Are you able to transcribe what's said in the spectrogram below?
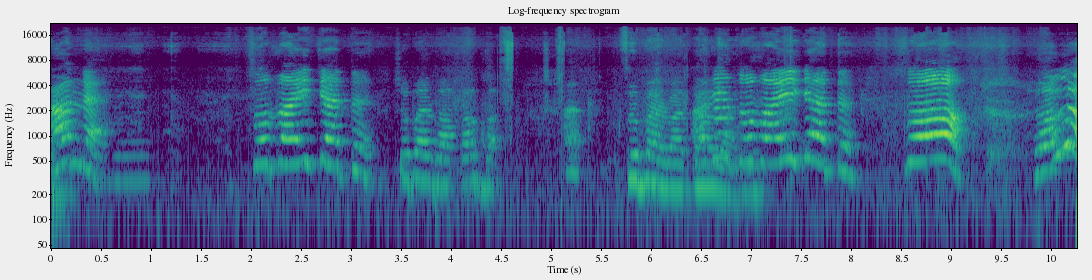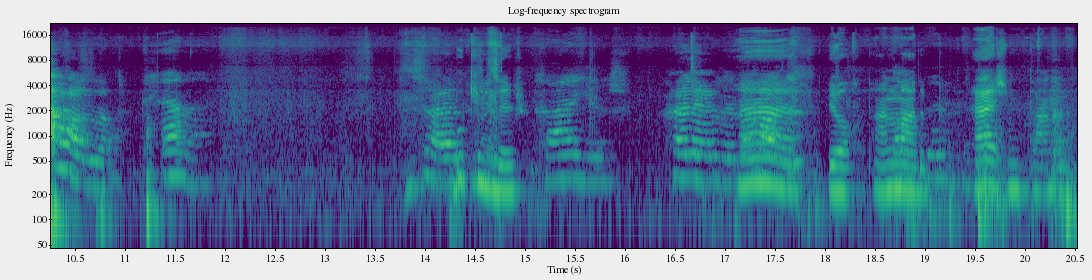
Anne. Sobayı getir. Süper bakkal bak. Süper bakkal Anne var. sobayı getir. Soğuk. Allah Allah. Evet. Bu kimdir? Ha, yok tanımadım. Ha şimdi tanıdım.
